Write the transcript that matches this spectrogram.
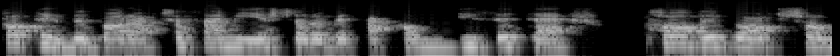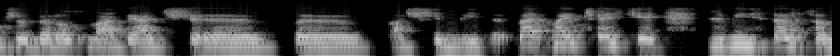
po tych wyborach czasami jeszcze robię taką wizytę powyborczą, żeby rozmawiać e, z, z naszymi, najczęściej z Ministerstwem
